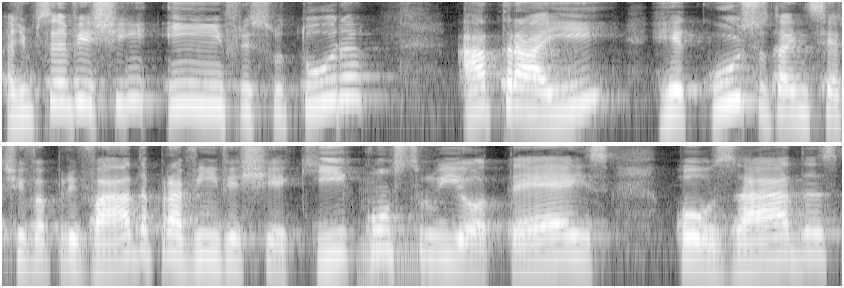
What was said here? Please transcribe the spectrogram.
A gente precisa investir em infraestrutura, atrair recursos da iniciativa privada para vir investir aqui, uhum. construir hotéis, pousadas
